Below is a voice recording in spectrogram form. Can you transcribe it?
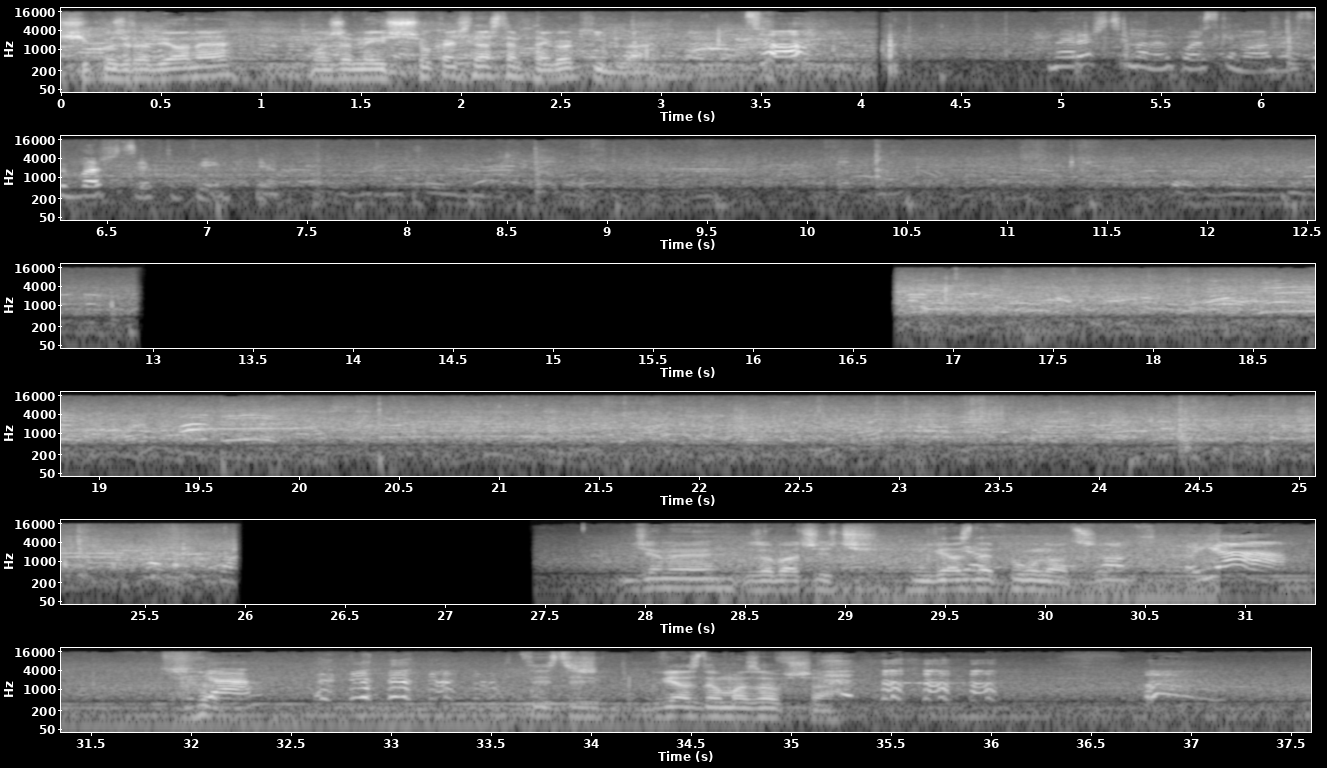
Siku zrobione, możemy iść szukać następnego kibla. Co? Nareszcie mamy polskie morze. Zobaczcie jak tu pięknie. Idziemy zobaczyć Gwiazdę Północy. No, to ja! Ja! Ty jesteś gwiazdą Mazowsza.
